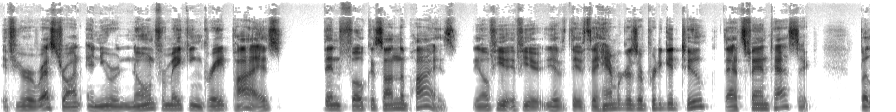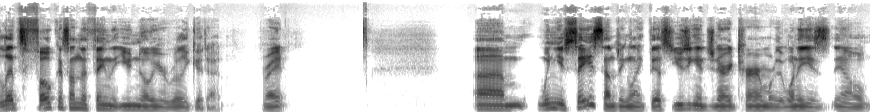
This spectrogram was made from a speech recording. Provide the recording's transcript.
If you're a restaurant and you're known for making great pies, then focus on the pies. You know, if you if you if, if the hamburgers are pretty good too, that's fantastic. But let's focus on the thing that you know you're really good at, right? Um, when you say something like this, using a generic term or one of these, you know,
